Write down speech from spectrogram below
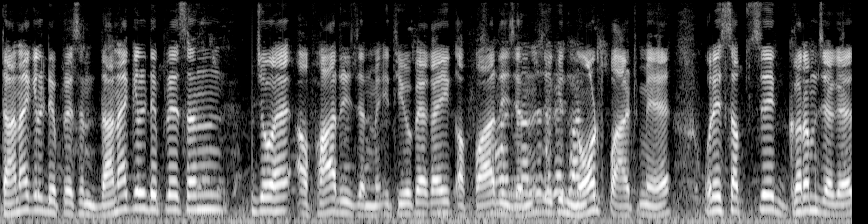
दानाकिल डिप्रेशन दानाकिल डिप्रेशन जो है अफार रीजन में इथियोपिया का एक अफार रीजन है जो कि नॉर्थ पार्ट में है और ये सबसे गर्म जगह है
